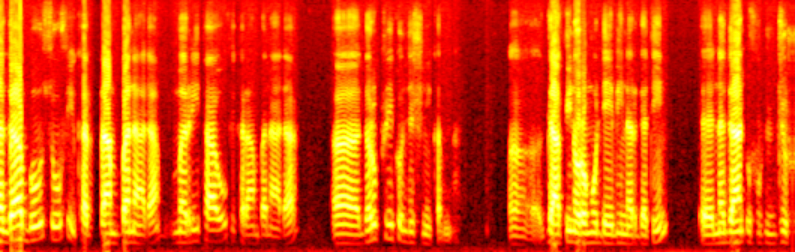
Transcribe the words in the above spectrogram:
nagaa buusuu fi karaan banaadha. Marii taa'uu fi karaan banaadha. Garuu piriikondishinii qabna. Gaaffiin Oromoo deebiin argatiin nagaan dhufu hin jiru.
